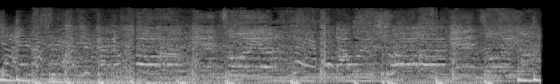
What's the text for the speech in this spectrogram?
yeah.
